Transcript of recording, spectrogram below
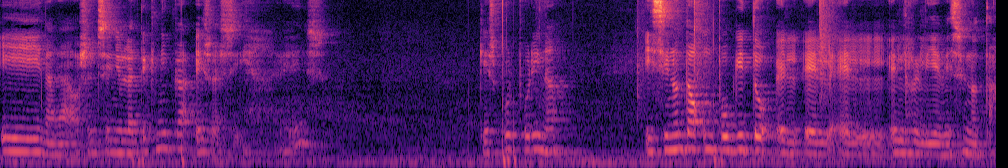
Y nada, os enseño la técnica, es así, ¿veis? Que es purpurina y se nota un poquito el, el, el relieve, se nota,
